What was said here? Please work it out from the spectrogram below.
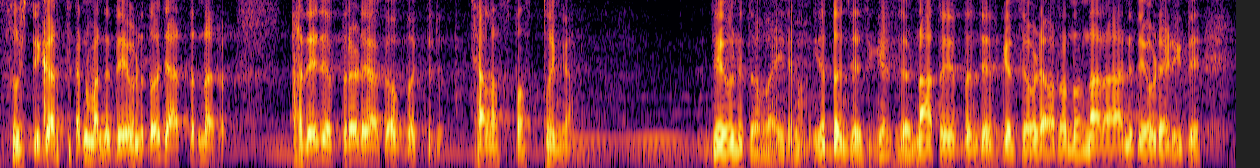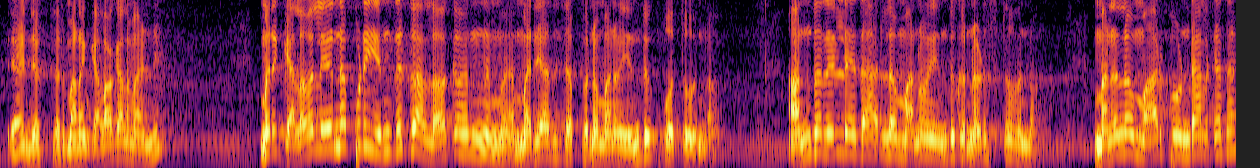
సృష్టికర్త అని మన దేవునితో చేస్తున్నారు. అదే చెప్తున్నాడు యాకోబు భక్తుడు చాలా స్పష్టంగా. దేవునితో వైరం. యుద్ధం చేసి గెలిచాడు నాతో యుద్ధం చేసి గెలిచేవాడు ఎవరన్నా ఉన్నారా అని దేవుడు అడిగితే ఏం చెప్తారు? మనం గెలవగలమా అండి? మరి గెలవలేనప్పుడు ఎందుకు ఆ లోకాన్ని మర్యాద చెప్పిన మనం ఎందుకు పోతూ ఉన్నాం? అందరు వెళ్ళే దారిలో మనం ఎందుకు నడుస్తూ ఉన్నాం? మనలో మార్పు ఉండాలి కదా?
